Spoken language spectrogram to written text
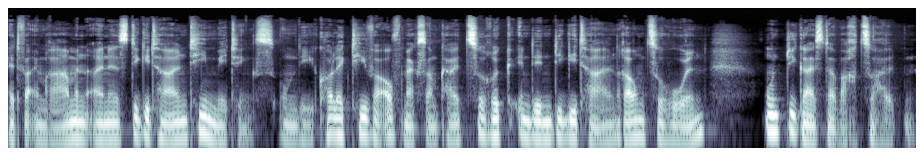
etwa im Rahmen eines digitalen Teammeetings, um die kollektive Aufmerksamkeit zurück in den digitalen Raum zu holen und die Geister wach zu halten.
